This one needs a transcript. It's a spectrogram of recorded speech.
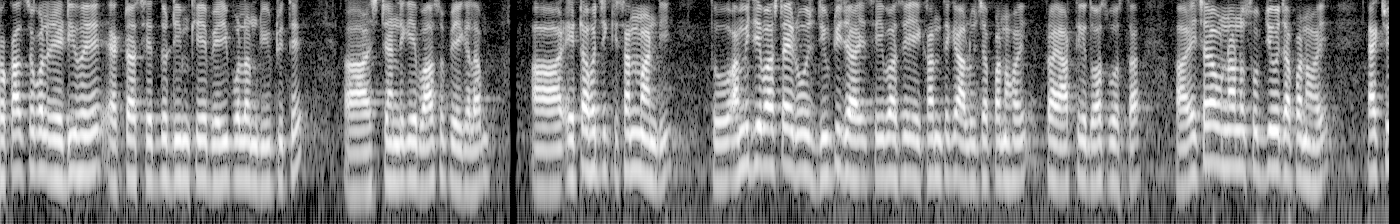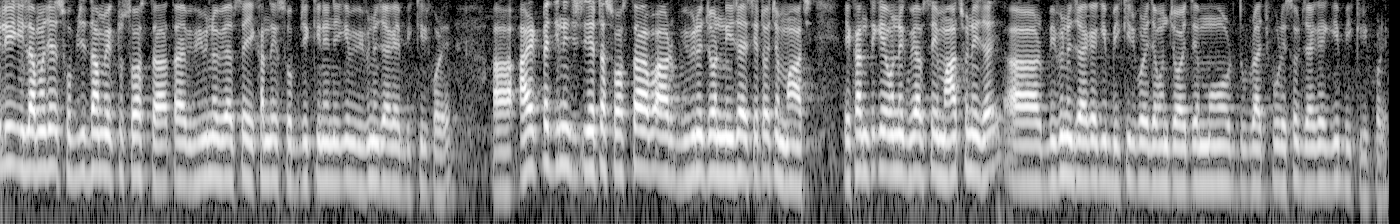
সকাল সকাল রেডি হয়ে একটা সেদ্ধ ডিম খেয়ে বেরিয়ে পড়লাম ডিউটিতে, আর স্ট্যান্ডে গিয়ে বাসও পেয়ে গেলাম। আর এটা হচ্ছে কিষান মান্ডি। তো আমি যে বাসটায় রোজ ডিউটি যাই, সেই বাসে এখান থেকে আলু চাপানো হয়, প্রায় আট থেকে দশ বস্তা। আর এছাড়া অন্যান্য সবজিও চাপানো হয়। অ্যাকচুয়ালি ইলামাজের সবজির দাম একটু সস্তা, তাই বিভিন্ন ব্যবসায়ী এখান থেকে সবজি কিনে নিয়ে গিয়ে বিভিন্ন জায়গায় বিক্রি করে। আর আরেকটা জিনিস যেটা সস্তা আর বিভিন্ন জন নিয়ে যায়, সেটা হচ্ছে মাছ। এখান থেকে অনেক ব্যবসায়ী মাছও নিয়ে যায়, আর বিভিন্ন জায়গায় গিয়ে বিক্রি করে, যেমন জয়দেব মোড়, দুবরাজপুর, এসব জায়গায় গিয়ে বিক্রি করে।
